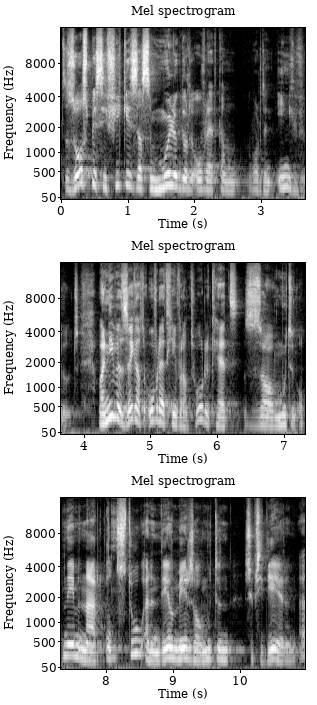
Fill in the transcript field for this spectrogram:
zo specifiek is dat ze moeilijk door de overheid kan worden ingevuld. Wat niet wil zeggen dat de overheid geen verantwoordelijkheid zou moeten opnemen naar ons toe en een deel meer zou moeten subsidiëren. Hè.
